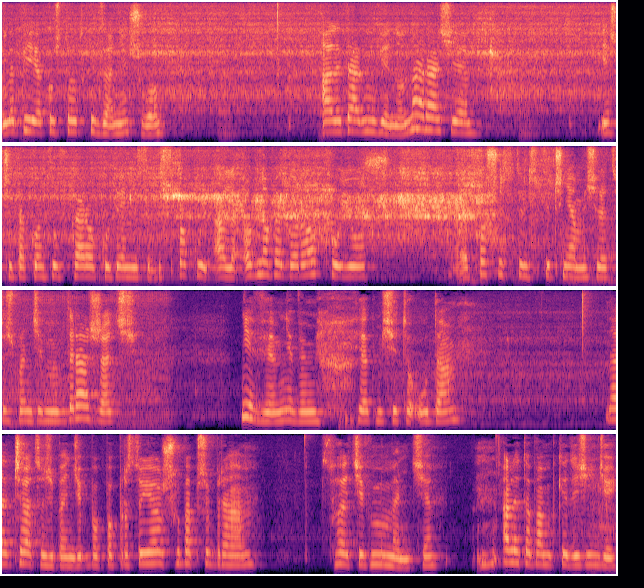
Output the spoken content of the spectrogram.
lepiej jakoś to odchudzanie szło. Ale tak jak mówię, no na razie jeszcze ta końcówka roku dajmy sobie spokój, ale od nowego roku już po 6 stycznia myślę coś będziemy wdrażać. Nie wiem, nie wiem jak mi się to uda. No ale trzeba coś będzie, bo po prostu ja już chyba przybrałam. Słuchajcie, w momencie. Ale to wam kiedyś indziej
